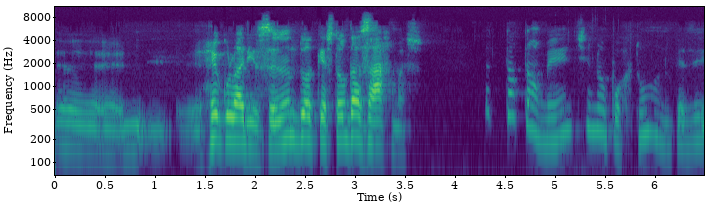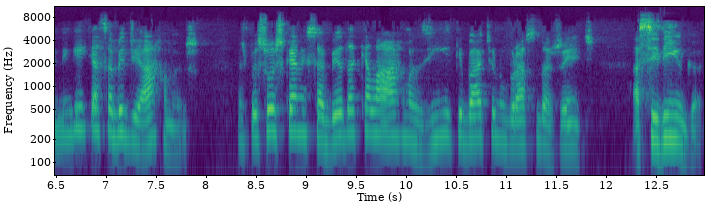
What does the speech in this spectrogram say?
eh, regularizando a questão das armas. É totalmente inoportuno, quer dizer, ninguém quer saber de armas. As pessoas querem saber daquela armazinha que bate no braço da gente, a seringa.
